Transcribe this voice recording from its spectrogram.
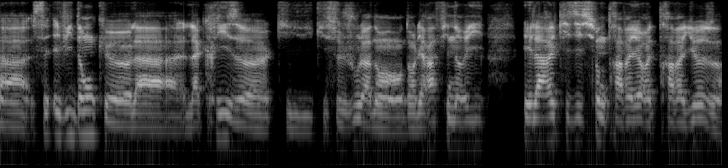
euh, c'est évident que la, crise qui, se joue là dans, les raffineries et la réquisition de travailleurs et de travailleuses,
